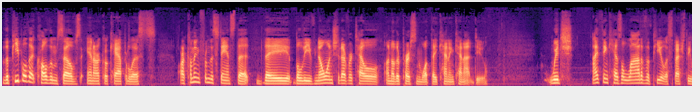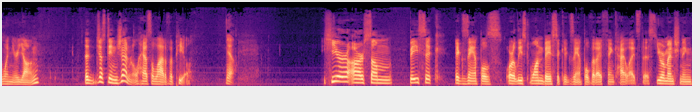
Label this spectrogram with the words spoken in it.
The people that call themselves anarcho capitalists are coming from the stance that they believe no one should ever tell another person what they can and cannot do, which I think has a lot of appeal, especially when you're young. Uh, just in general, has a lot of appeal. Yeah. Here are some basic examples, or at least one basic example that I think highlights this. You were mentioning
